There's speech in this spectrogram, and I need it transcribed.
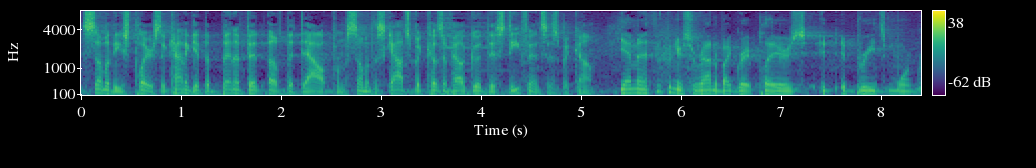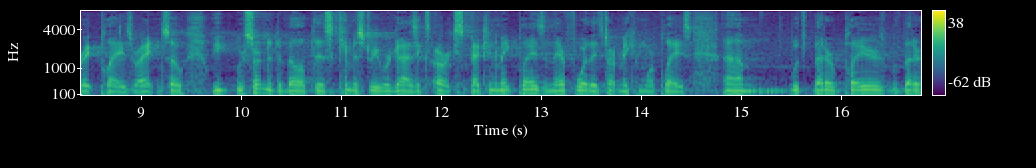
some of these players to kind of get the benefit of the doubt from some of the scouts because of how good this defense has become? Yeah, I mean, I think when you're surrounded by great players, it, it breeds more great plays, right? And so we, are starting to develop this chemistry where guys ex- are expecting to make plays, and therefore they start making more plays. Um, with better players, with better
